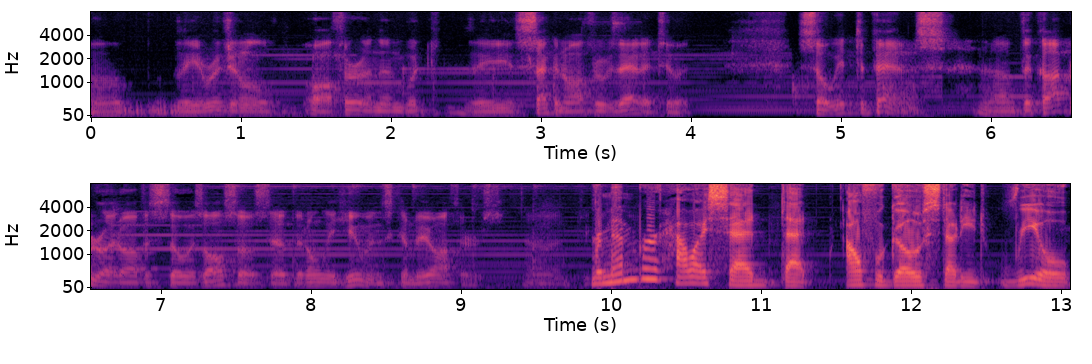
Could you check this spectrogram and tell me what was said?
uh, the original author and then what the second author was added to it. So it depends. Uh, the Copyright Office, though, has also said that only humans can be authors. Uh, Remember how I said that AlphaGo studied real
